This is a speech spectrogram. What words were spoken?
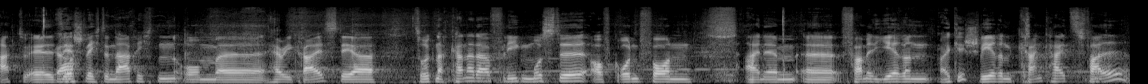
aktuell Ja. sehr schlechte Nachrichten um äh, Harry Kreis, der zurück nach Kanada fliegen musste aufgrund von einem äh, familiären Maike? schweren Krankheitsfall.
